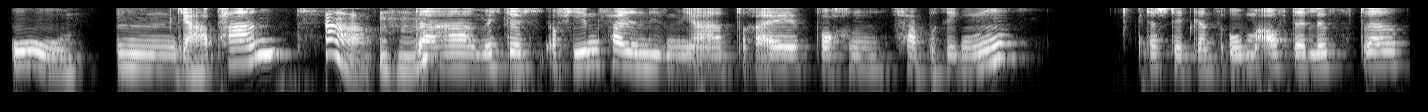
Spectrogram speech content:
Oh, Japan. Ah, mhm. Da möchte ich auf jeden Fall in diesem Jahr drei Wochen verbringen. Das steht ganz oben auf der Liste.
